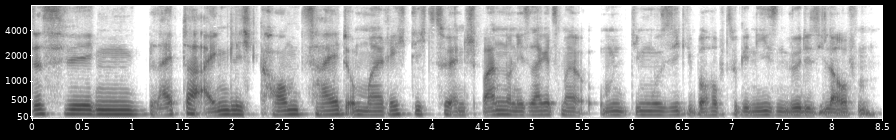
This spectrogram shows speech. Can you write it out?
Deswegen bleibt da eigentlich kaum Zeit, um mal richtig zu entspannen. Und ich sage jetzt mal, um die Musik überhaupt zu genießen, würde sie laufen.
